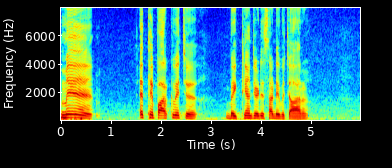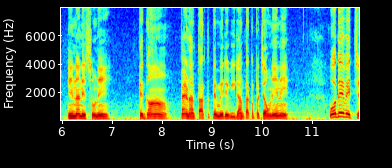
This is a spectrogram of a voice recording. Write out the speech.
ਮੈਂ ਇੱਥੇ ਪਾਰਕ ਵਿੱਚ ਬੈਠਿਆਂ ਜਿਹੜੇ ਸਾਡੇ ਵਿਚਾਰ ਇਹਨਾਂ ਨੇ ਸੁਣੇ ਤੇ ਗਾਂ ਭੈਣਾਂ ਤੱਕ ਤੇ ਮੇਰੇ ਵੀਰਾਂ ਤੱਕ ਪਹੁੰਚਾਉਣੇ ਨੇ। ਉਹਦੇ ਵਿੱਚ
